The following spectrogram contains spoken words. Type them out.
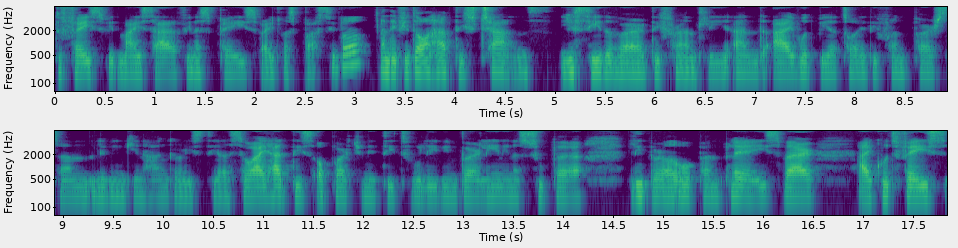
to face with myself in a space where it was possible. And if you don't have this chance, you see the world differently. And I would be a totally different person living in Hungary still. So I had this opportunity to live in Berlin in a super liberal, open place where I could face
